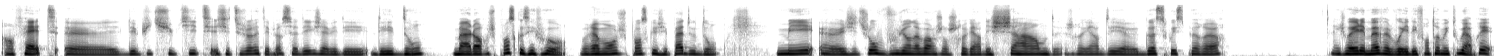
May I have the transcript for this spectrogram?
En fait, euh, depuis que je suis petite, j'ai toujours été persuadée que j'avais des, dons. Mais alors, je pense que c'est faux. hein. Vraiment, je pense que j'ai pas de dons. Mais euh, j'ai toujours voulu en avoir. Genre, je regardais Charmed, je regardais euh, Ghost Whisperer. Et je voyais les meufs, elles voyaient des fantômes et tout. Mais après,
